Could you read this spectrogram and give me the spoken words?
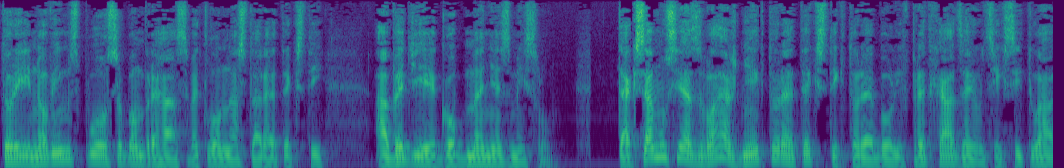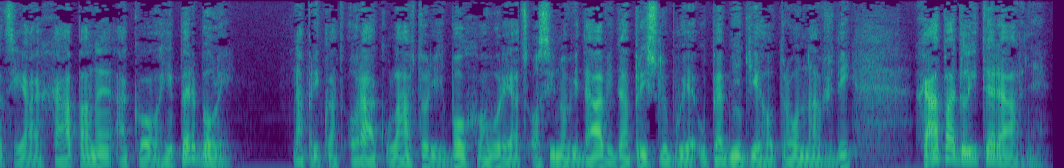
ktorý novým spôsobom vrhá svetlo na staré texty a vedie k obmene zmyslu tak sa musia zvlášť niektoré texty, ktoré boli v predchádzajúcich situáciách chápané ako hyperboly, napríklad orákula, v ktorých Boh, hovoriac o synovi Dávida, prisľubuje upevniť jeho trón navždy, chápať literárne.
